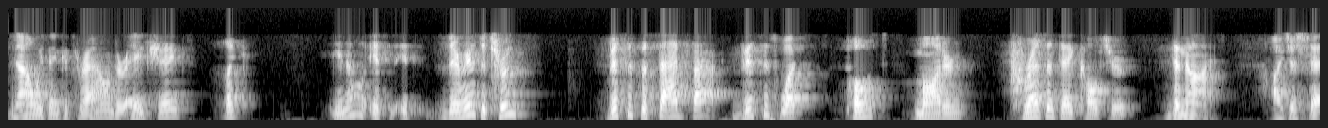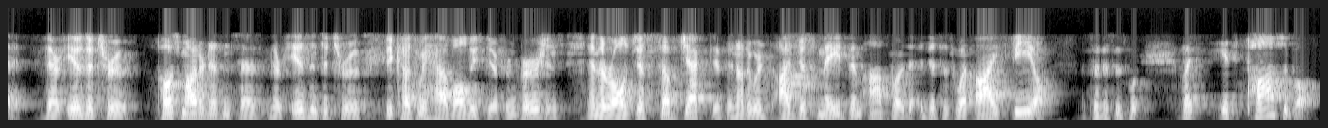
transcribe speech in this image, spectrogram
Now we think it's round or egg shaped. Like, you know, it's, it's, there is a truth. This is the sad fact. This is what postmodern, present day culture denies. I just said it. There is a truth. Postmodernism says there isn't a truth because we have all these different versions and they're all just subjective. In other words, I've just made them up or this is what I feel. So this is what, but it's possible.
